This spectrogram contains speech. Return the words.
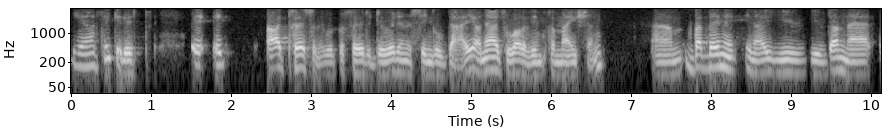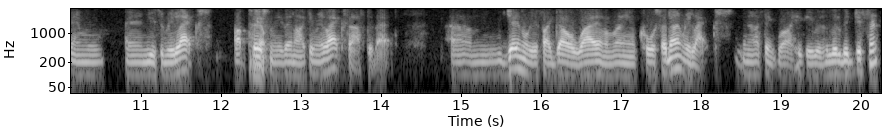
Yeah, I think it is. It, it, I personally would prefer to do it in a single day. I know it's a lot of information, um, but then it, you know you you've done that and and you can relax. Uh, personally, yep. then I can relax after that um, generally, if I go away and I'm running a course, I don't relax. You know, I think Waiheke was a little bit different.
